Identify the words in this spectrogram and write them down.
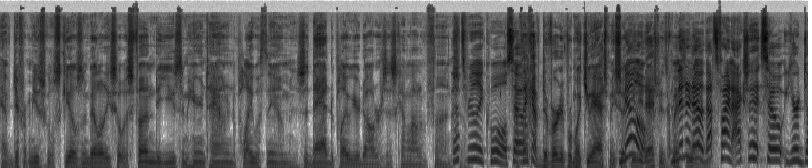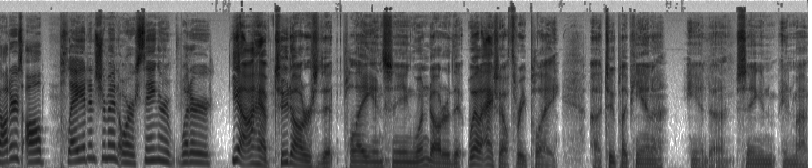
have different musical skills and abilities. So it was fun to use them here in town and to play with them. As a dad, to play with your daughters is kind of a lot of fun. That's so. really cool. So I think I've diverted from what you asked me. So if you no, need to ask me the no, question, no, no. yeah. That's fine. Actually, so your daughters all play an instrument or sing or what are? Yeah, I have two daughters that play and sing. One daughter that, well, actually, all three play. Uh, two play piano and uh, sing, and, and my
